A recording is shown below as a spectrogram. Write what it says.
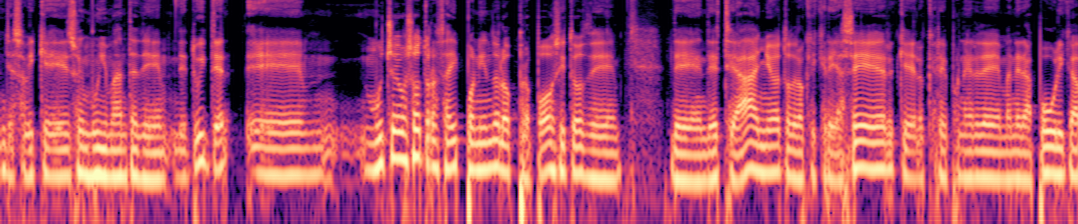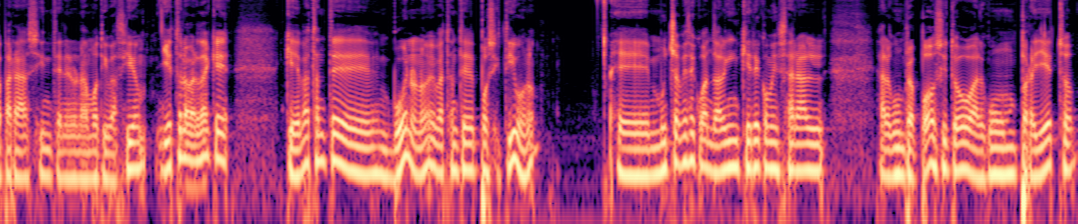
ya sabéis que soy muy amante de, Twitter, eh, muchos de vosotros estáis poniendo los propósitos de, este año, todo lo que queréis hacer, que los queréis poner de manera pública para sin tener una motivación. Y esto la verdad que, que es bastante bueno, ¿no? Es bastante positivo, ¿no? Eh, muchas veces cuando alguien quiere comenzar algún propósito o algún proyecto,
